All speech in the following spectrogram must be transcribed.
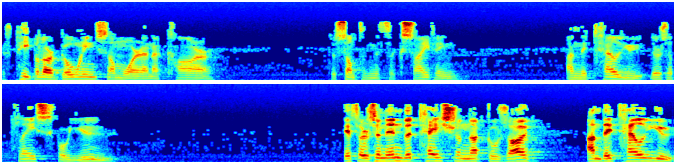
If people are going somewhere in a car to something that's exciting, and they tell you there's a place for you. If there's an invitation that goes out and they tell you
